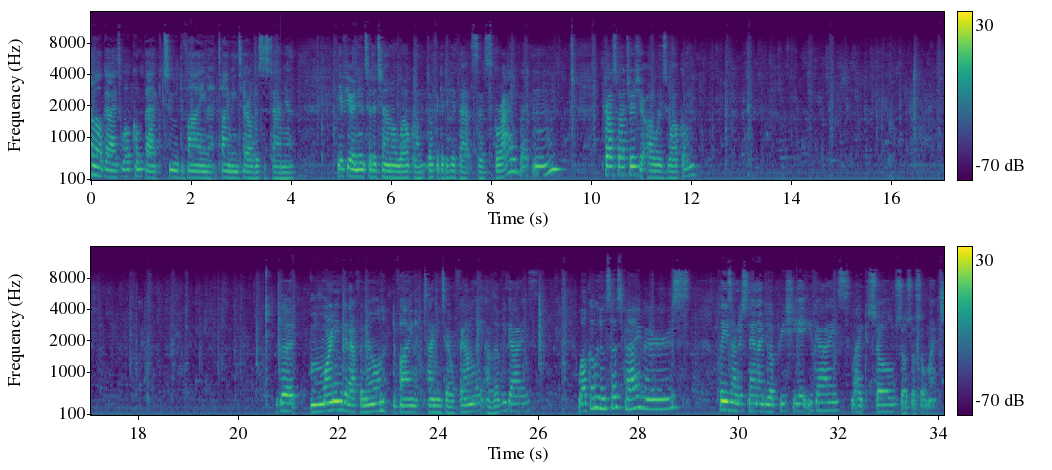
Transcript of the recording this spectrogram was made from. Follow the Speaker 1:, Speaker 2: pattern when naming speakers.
Speaker 1: Hello guys, welcome back to Divine Timing Tarot. This is Tanya. If you're new to the channel, welcome. Don't forget to hit that subscribe button. Cross watchers, you're always welcome. Good morning, good afternoon, Divine Timing Tarot family. I love you guys. Welcome new subscribers. Please understand I do appreciate you guys like so, so, so, so much.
